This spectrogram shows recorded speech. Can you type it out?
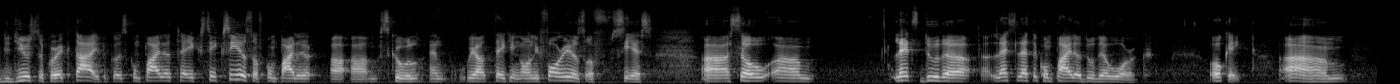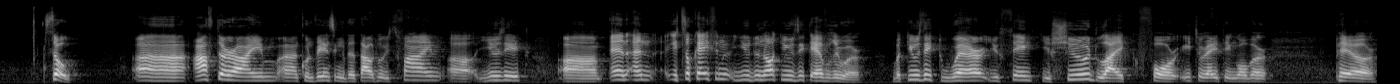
deduce the correct type because compiler takes six years of compiler uh, um, school, and we are taking only four years of CS. Uh, so um, let's do the, let's let the compiler do their work. Okay. Um, so uh, after I'm uh, convincing that auto is fine, uh, use it. Um, and, and it's okay if you do not use it everywhere, but use it where you think you should, like for iterating over pair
